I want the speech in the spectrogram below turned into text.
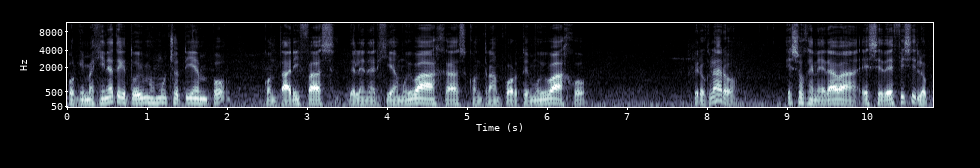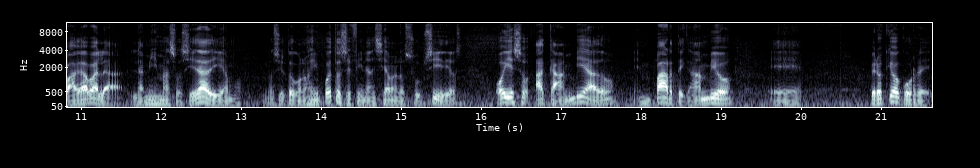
porque imagínate que tuvimos mucho tiempo con tarifas de la energía muy bajas, con transporte muy bajo, pero claro, eso generaba, ese déficit lo pagaba la, misma sociedad, digamos, ¿no es cierto? Con los impuestos se financiaban los subsidios. Hoy eso ha cambiado, en parte cambió, eh, pero ¿qué ocurre?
